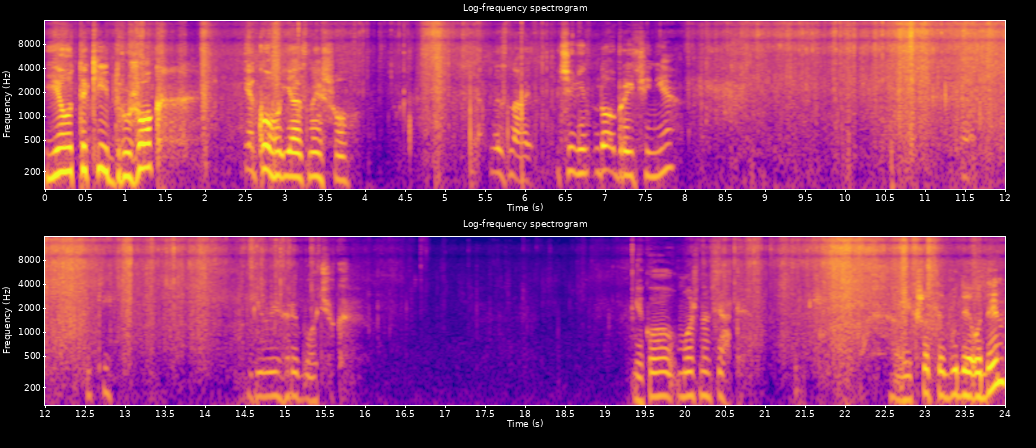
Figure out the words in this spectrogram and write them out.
Є отакий дружок, якого я знайшов. Я не знаю, чи він добрий, чи ні. Такий білий грибочок. Якого можна взяти. Але якщо це буде один,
